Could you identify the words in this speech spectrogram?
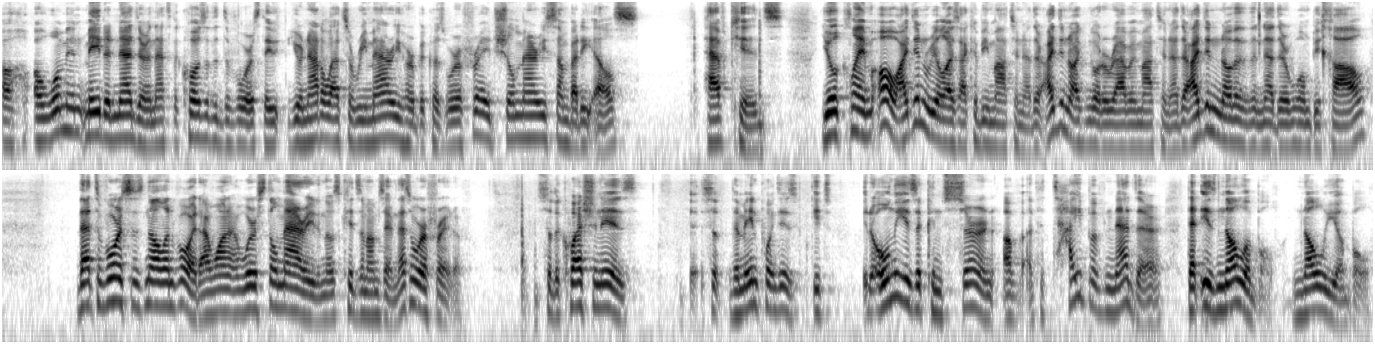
a, a woman made a neder and that's the cause of the divorce, they, you're not allowed to remarry her because we're afraid she'll marry somebody else, have kids. You'll claim, oh, I didn't realize I could be mater neder. I didn't know I can go to Rabbi mater neder. I didn't know that the neder won't be chal. That divorce is null and void. I want. We're still married, and those kids are mamzerim. That's what we're afraid of. So the question is, so the main point is, it's it only is a concern of the type of neder that is nullable, nulliable,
